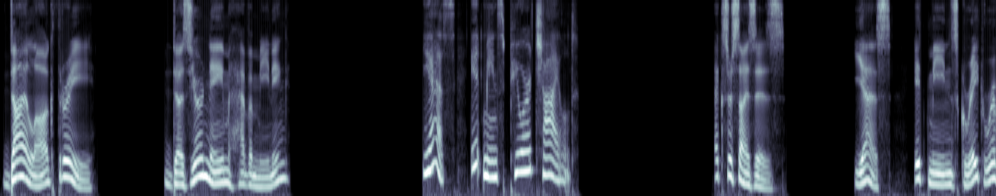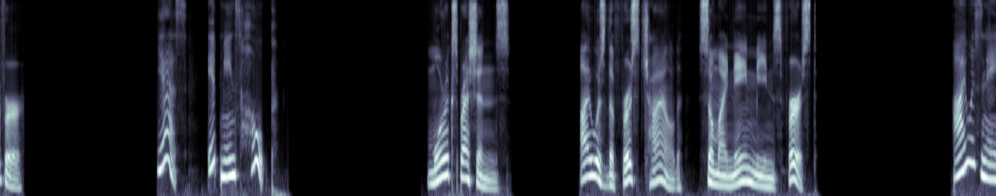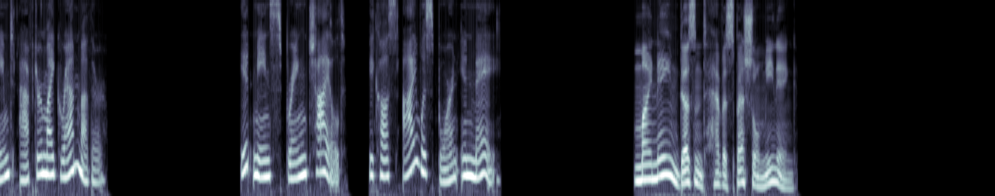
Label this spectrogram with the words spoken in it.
Dialogue 3 Does your name have a meaning? Yes, it means pure child. Exercises. Yes, it means great river. Yes, it means hope. More expressions. I was the first child, so my name means first. I was named after my grandmother. It means spring child because I was born in May. My name doesn't have a special meaning.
